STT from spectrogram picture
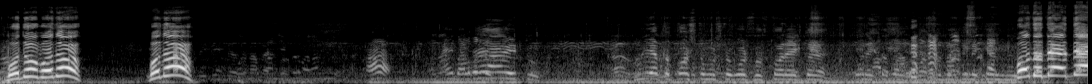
বধু বধু বধু। করছ বধু দে দে।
